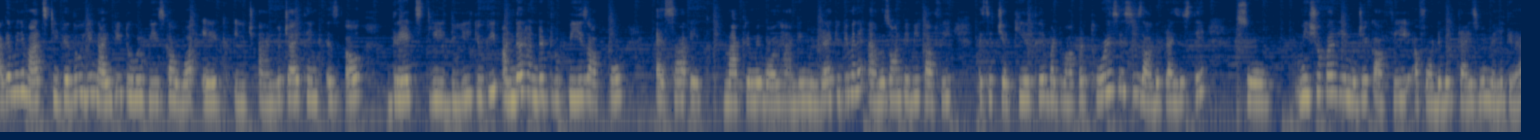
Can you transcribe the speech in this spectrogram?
अगर मेरे मैथ्स ठीक है तो ये नाइन्टी टू रुपीज़ का हुआ eight each and which I think is a great steal deal क्योंकि अंडर हंड्रेड रुपीज़ आपको ऐसा एक मैक्रे वॉल हैंगिंग मिल रहा है क्योंकि मैंने अमेज़ोन पे भी काफ़ी ऐसे चेक किए थे बट वहाँ पर थोड़े से इससे ज़्यादा प्राइजेस थे। सो so, मीशो पर ये मुझे काफ़ी अफोर्डेबल प्राइस में मिल गया।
